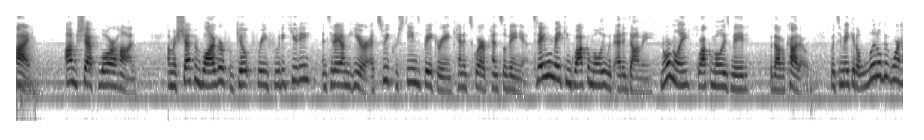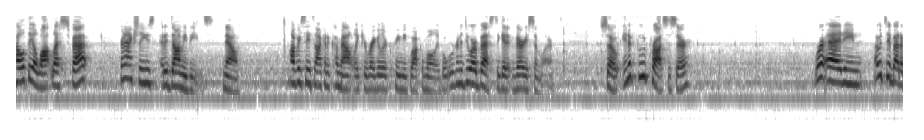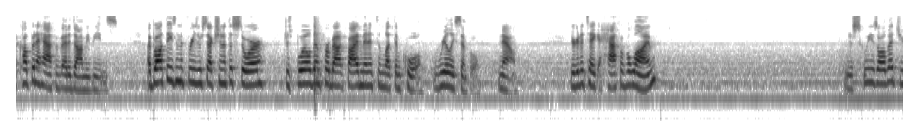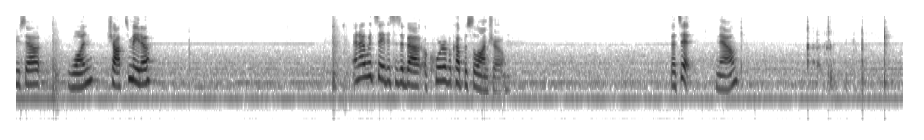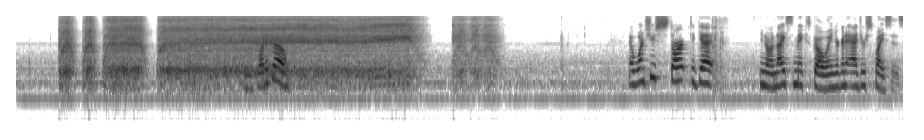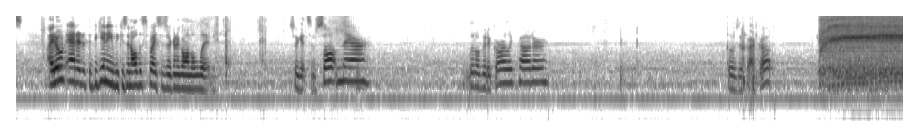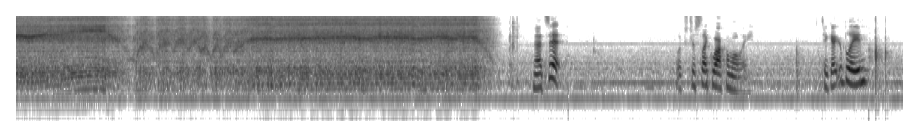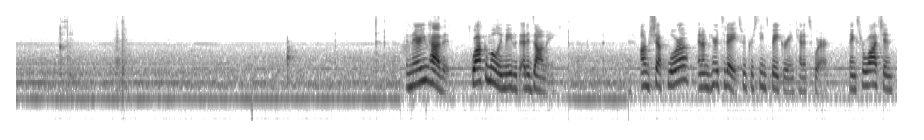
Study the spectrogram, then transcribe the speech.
Hi, I'm Chef Laura Hahn. I'm a chef and blogger for Guilt Free Foodie Cutie, and today I'm here at Sweet Christine's Bakery in Kennett Square, Pennsylvania. Today we're making guacamole with edamame. Normally, guacamole is made with avocado, but to make it a little bit more healthy, a lot less fat, we're gonna actually use edamame beans. Now, obviously it's not gonna come out like your regular creamy guacamole, but we're gonna do our best to get it very similar. So in a food processor, we're adding, I would say about a cup and a half of edamame beans. I bought these in the freezer section at the store. Just boil them for about five minutes and let them cool. Really simple. Now, you're gonna take a half of a lime and just squeeze all that juice out. One chopped tomato. And I would say this is about a quarter of a cup of cilantro. That's it. Now, just let it go. Now once you start to get, you know, a nice mix going, you're gonna add your spices. I don't add it at the beginning because then all the spices are gonna go on the lid. So get some salt in there, a little bit of garlic powder, close it back up. That's it. Looks just like guacamole. Take out your blade. And there you have it, guacamole made with edamame. I'm Chef Laura, and I'm here today at Sweet Christine's Bakery in Kennett Square. Thanks for watching.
